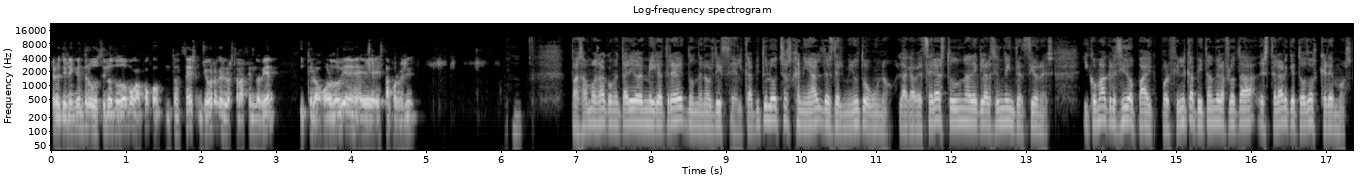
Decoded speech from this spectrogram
pero tienen que introducirlo todo poco a poco. Entonces, yo creo que lo están haciendo bien y que lo gordo bien, eh, está por venir. Pasamos al comentario de Miguel donde nos dice, el capítulo 8 es genial desde el minuto 1. La cabecera es toda una declaración de intenciones. Y cómo ha crecido Pike, por fin el capitán de la flota estelar que todos queremos.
